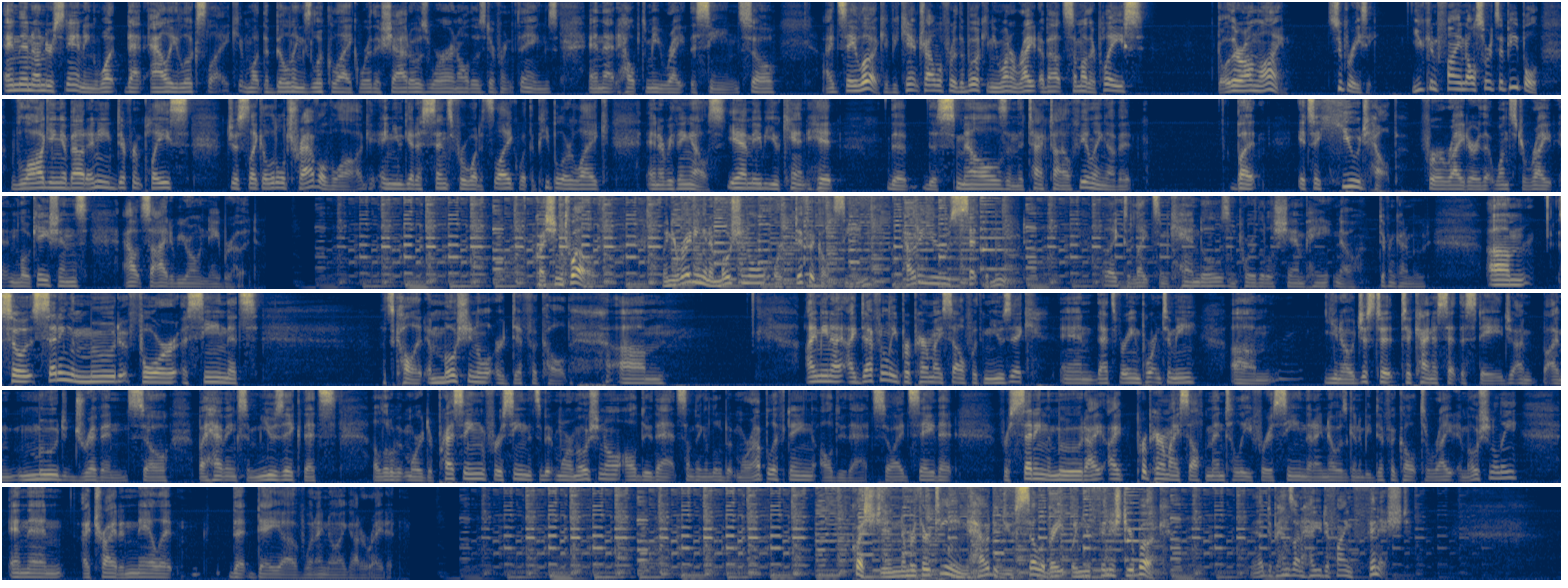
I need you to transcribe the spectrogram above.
and then understanding what that alley looks like and what the buildings look like, where the shadows were, and all those different things. And that helped me write the scene. So I'd say, look, if you can't travel for the book and you want to write about some other place, go there online. Super easy. You can find all sorts of people vlogging about any different place, just like a little travel vlog, and you get a sense for what it's like, what the people are like, and everything else. Yeah, maybe you can't hit the the smells and the tactile feeling of it, but it's a huge help for a writer that wants to write in locations outside of your own neighborhood. Question 12. When you're writing an emotional or difficult scene, how do you set the mood? I like to light some candles and pour a little champagne. No, different kind of mood. Um, so, setting the mood for a scene that's, let's call it emotional or difficult. Um, I mean, I, I, definitely prepare myself with music, and that's very important to me. Um, you know, just to, to kind of set the stage. I'm I'm mood driven, so by having some music that's a little bit more depressing for a scene that's a bit more emotional, I'll do that. Something a little bit more uplifting, I'll do that. So I'd say that for setting the mood, I, I prepare myself mentally for a scene that I know is going to be difficult to write emotionally, and then I try to nail it that day of when I know I got to write it. Question number 13 How did you celebrate when you finished your book? That depends on how you define finished.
